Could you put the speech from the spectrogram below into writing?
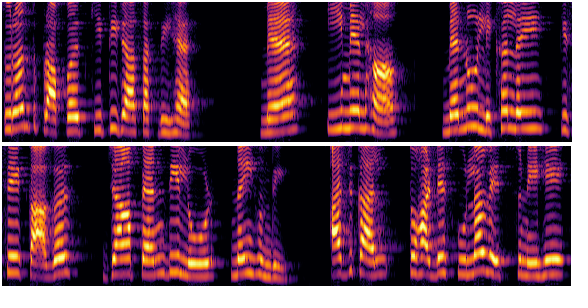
ਤੁਰੰਤ ਪ੍ਰਾਪਤ ਕੀਤੀ ਜਾ ਸਕਦੀ ਹੈ। ਮੈਂ ਈਮੇਲ ਹਾਂ। ਮੈਨੂੰ ਲਿਖਣ ਲਈ ਕਿਸੇ ਕਾਗਜ਼ ਜਾਂ ਪੈਨ ਦੀ ਲੋੜ ਨਹੀਂ ਹੁੰਦੀ। ਅੱਜ ਕੱਲ ਤੁਹਾਡੇ ਸਕੂਲਾਂ ਵਿੱਚ ਸੁਨੇਹੇ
